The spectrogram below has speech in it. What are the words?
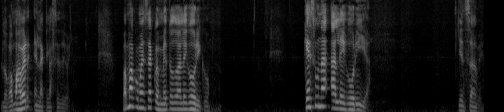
lo vamos a ver en la clase de hoy. Vamos a comenzar con el método alegórico. ¿Qué es una alegoría? ¿Quién sabe?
